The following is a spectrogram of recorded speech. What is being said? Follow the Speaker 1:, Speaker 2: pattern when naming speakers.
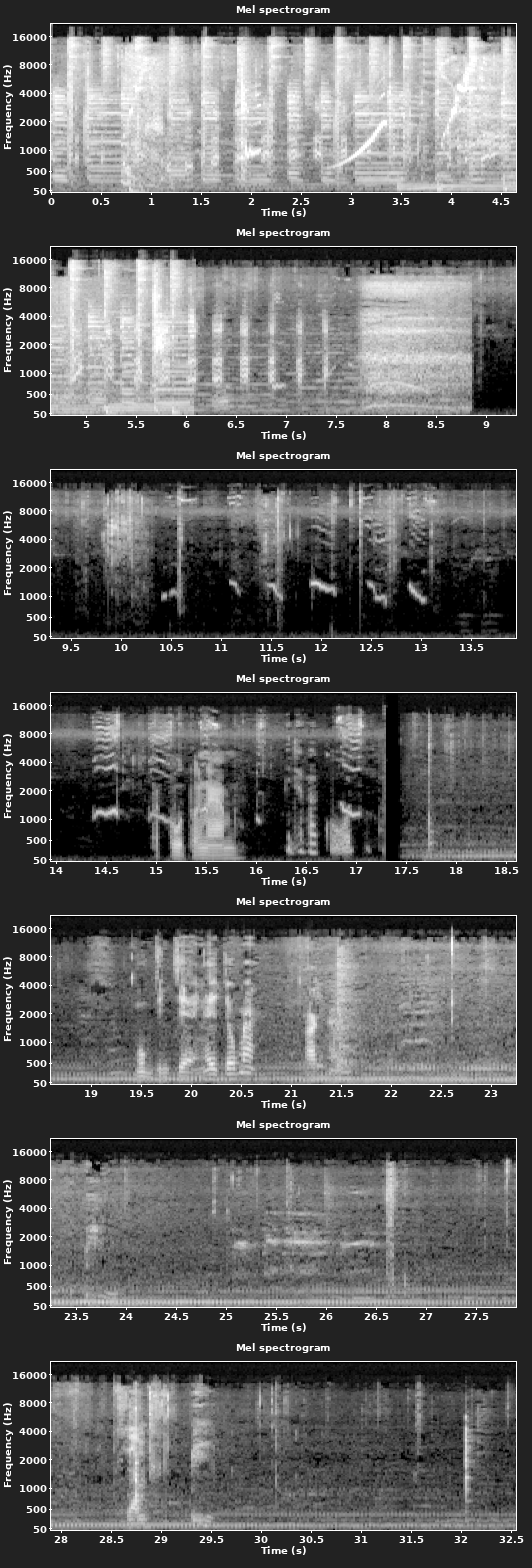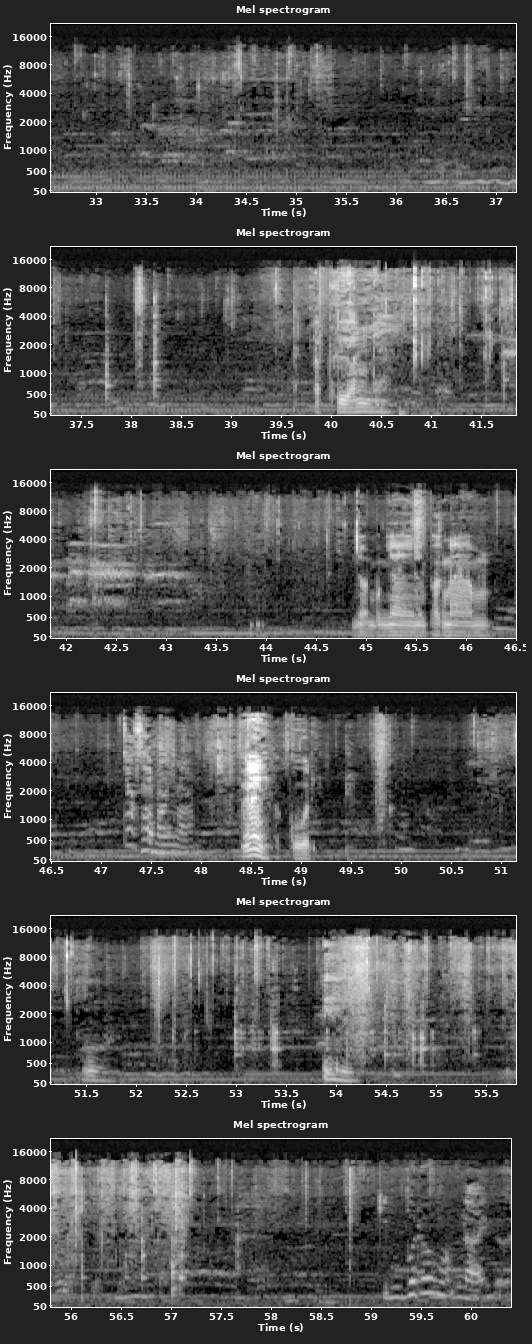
Speaker 1: ผักกูดผักน้
Speaker 2: มีแต่ผักกูดำ
Speaker 1: มุมจริงแจงให้จกมาพักนะเครื่อง ผักเครื่องเนี่ยยอดบางใหญ่นี่ผักน้
Speaker 2: จักใส่บางน้ำ
Speaker 1: เอ้ยผักกูดอู้ำ
Speaker 2: กินบ่ได้หมดหลายเลย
